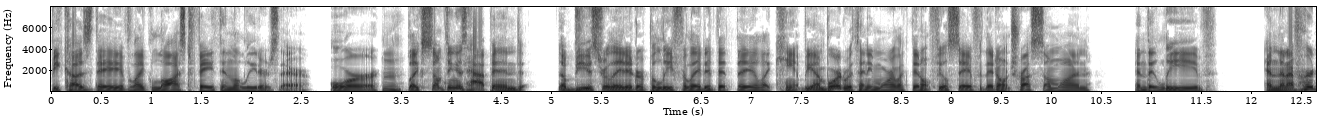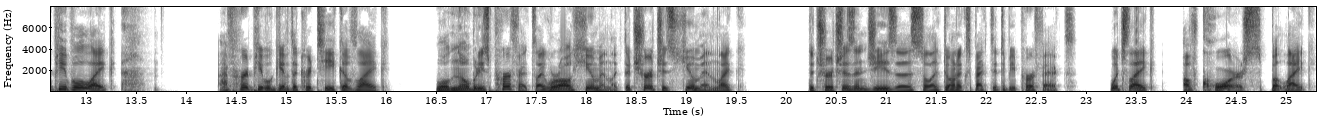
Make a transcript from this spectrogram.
because they've like lost faith in the leaders there, or Mm. like something has happened, abuse related or belief related, that they like can't be on board with anymore. Like they don't feel safe or they don't trust someone, and they leave. And then I've heard people like, I've heard people give the critique of like, well, nobody's perfect. Like we're all human. Like the church is human. Like the church isn't Jesus, so like don't expect it to be perfect. Which like, of course, but like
